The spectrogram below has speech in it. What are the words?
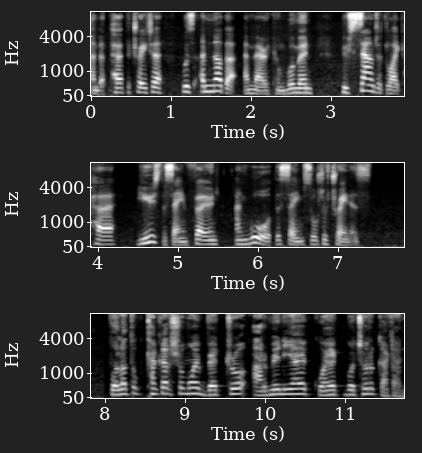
And the perpetrator was another American woman who sounded like her, used the same phone, and wore the same sort of trainers. পলাতক থাকার সময় বেট্রো আর্মেনিয়ায় কয়েক বছর কাটান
